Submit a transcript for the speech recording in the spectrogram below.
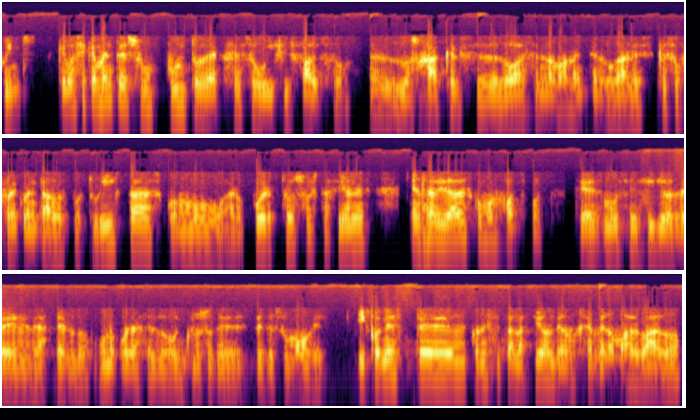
twins que básicamente es un punto de acceso wifi falso. Los hackers eh, lo hacen normalmente en lugares que son frecuentados por turistas, como aeropuertos o estaciones. En realidad es como un hotspot, que es muy sencillo de, hacerlo. Uno puede hacerlo incluso desde su móvil. Y con, este, con esta instalación de un gemelo malvado,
